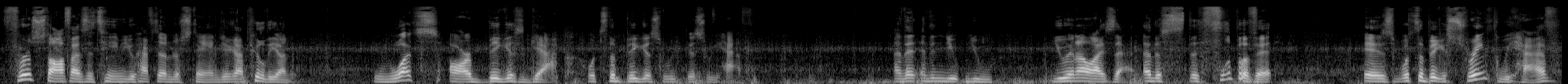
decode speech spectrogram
First off, as a team, you have to understand, you got to peel the onion. What's our biggest gap? What's the biggest weakness we have? And then, and then you, you, you analyze that. And the, the flip of it is what's the biggest strength we have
